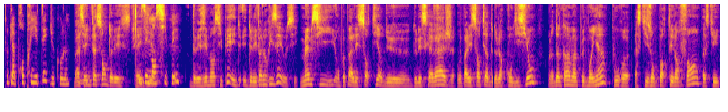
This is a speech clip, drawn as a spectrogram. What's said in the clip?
toute la propriété du colon. Bah, c'est une façon de les, les émanciper. De les émanciper et de, les valoriser aussi. Même si on ne peut pas les sortir de, de l'esclavage, on ne peut pas les sortir de, leurs conditions, on leur donne quand même un peu de moyens pour, parce qu'ils ont porté l'enfant, parce qu'ils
